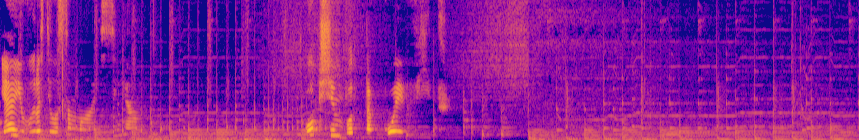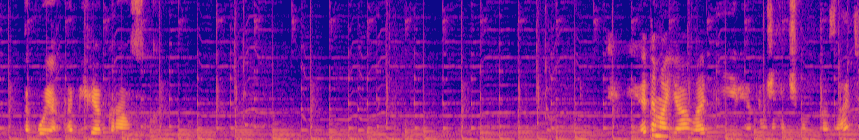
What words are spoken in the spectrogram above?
Я ее вырастила сама из семян. В общем, вот такой такое обилие красок. И это моя лабелия, тоже хочу вам показать.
